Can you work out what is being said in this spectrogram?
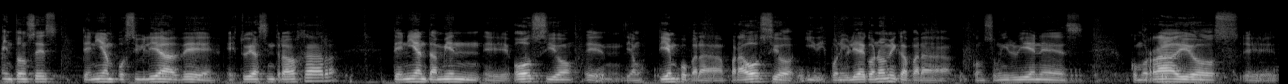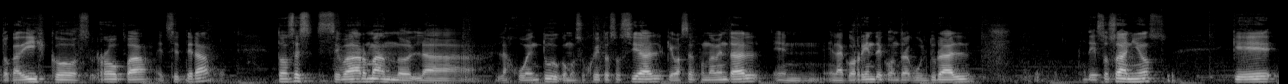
entonces tenían posibilidad de estudiar sin trabajar, tenían también eh, ocio, digamos, tiempo para, para ocio y disponibilidad económica para consumir bienes como radios, tocadiscos, ropa, etc. Entonces se va armando la, la juventud como sujeto social que va a ser fundamental en, en la corriente contracultural de esos años que,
